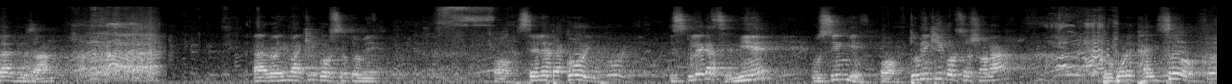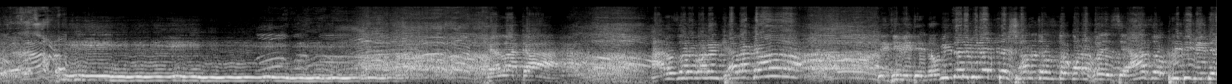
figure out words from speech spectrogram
লাভ ইউ জান হ্যাঁ রহিমা কি করছ তুমি? ও। ছেলেটা কই? স্কুলে গেছে? উসিঙ্গে ও তুমি কি করছ সোনা? দুপুরে খাইছো? খেলাকা আরও জোরে বলেন খেলাকা পৃথিবীতে নবীদের বিরুদ্ধে ষড়যন্ত্র করা হয়েছে। আজও পৃথিবীতে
